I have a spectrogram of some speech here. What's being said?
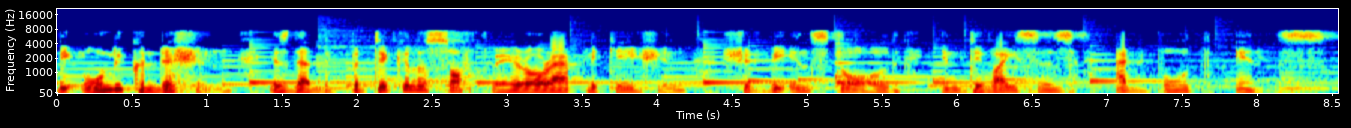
The only condition is that the particular software or application should be installed in devices at both ends.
